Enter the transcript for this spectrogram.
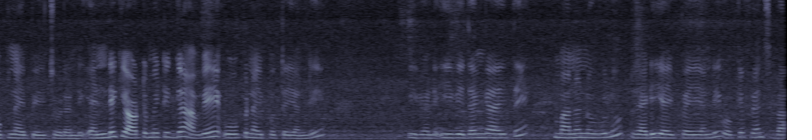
ఓపెన్ అయిపోయి చూడండి. ఎండకి ఆటోమేటిక్గా అవే ఓపెన్ అయిపోతాయండి. ఇవ్వండి ఈ విధంగా అయితే మన నువ్వులు రెడీ అయిపోయాయండి. Okay friends bye.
